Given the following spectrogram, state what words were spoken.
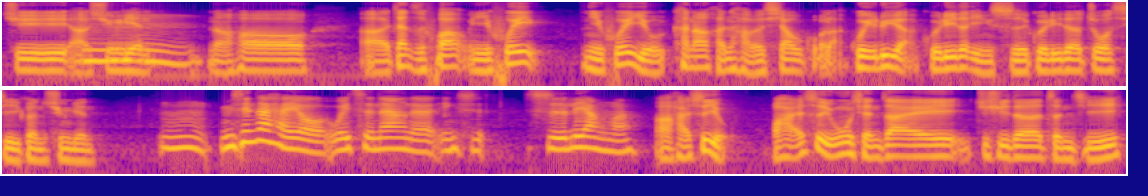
去啊训练。嗯然后啊这样子的话，你会你会有看到很好的效果啦，规律啊，规律的饮食、规律的作息跟训练嗯，你现在还有维持那样的饮食食量吗？啊，还是有，我还是有目前在继续的增肌。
